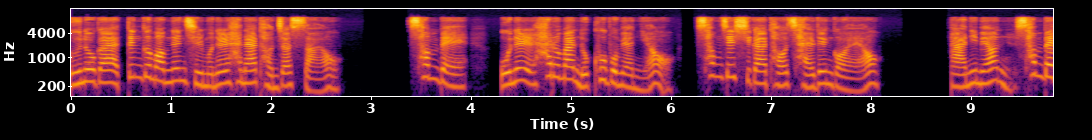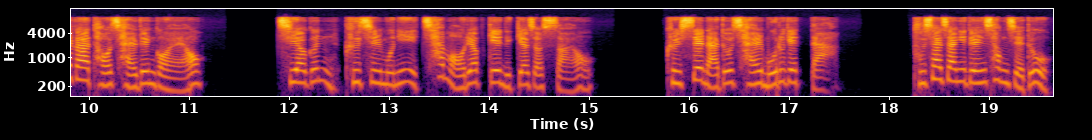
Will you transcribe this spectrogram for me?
은호가 뜬금없는 질문을 하나 던졌어요. 선배, 오늘 하루만 놓고 보면요. 성재 씨가 더 잘 된 거예요? 아니면 선배가 더 잘 된 거예요? 지역은 그 질문이 참 어렵게 느껴졌어요. 글쎄 나도 잘 모르겠다. 부사장이 된 성재도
